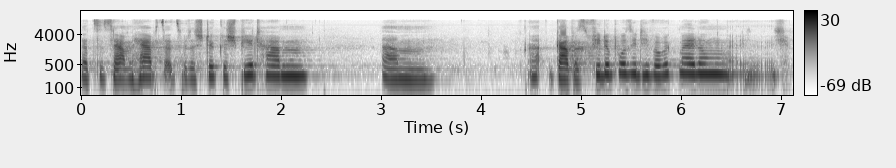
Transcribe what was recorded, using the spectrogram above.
letztes Jahr im Herbst, als wir das Stück gespielt haben, ähm, gab es viele positive Rückmeldungen. Ich habe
